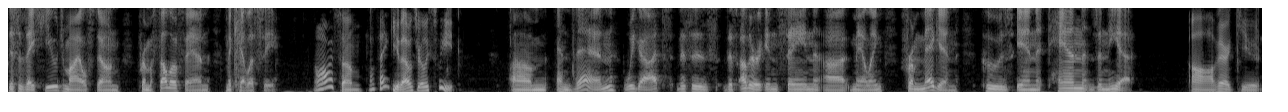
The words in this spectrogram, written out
This is a huge milestone from a fellow fan, Michaela C. Awesome. Well, thank you. That was really sweet. Um, and then we got this is this other insane uh, mailing from Megan, who's in Tanzania. Aw, very cute.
